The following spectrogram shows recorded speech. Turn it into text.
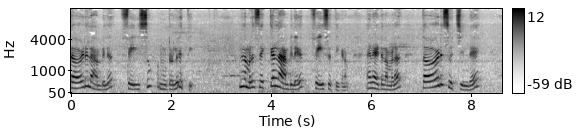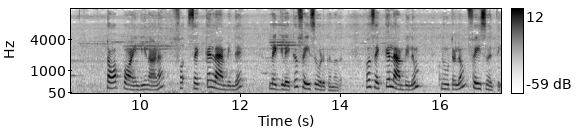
തേർഡ് ലാമ്പിൽ ഫേസും ന്യൂട്രലും എത്തി. ഇനി നമ്മൾ സെക്കൻഡ് ലാമ്പിൽ ഫേസ് എത്തിക്കണം. അതിനായിട്ട് നമ്മൾ തേർഡ് സ്വിച്ചിന്റെ ടോപ്പ് പോയിന്റിൽ നിന്നാണ് സെക്കൻഡ് ലാമ്പിന്റെ ലെഗിലേക്ക് ഫേസ് കൊടുക്കുന്നത്. അപ്പോൾ സെക്കൻഡ് ലാമ്പിലും ന്യൂട്രലും ഫേസും എത്തി.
